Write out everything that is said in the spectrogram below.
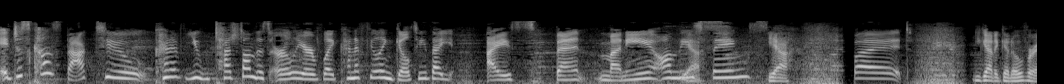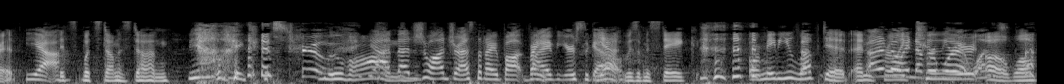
it just comes back to kind of you touched on this earlier of like kind of feeling guilty that I spent money on these Yes. things Yeah. but You got to get over it. yeah It's what's done is done. yeah like, it's true move on. yeah that joie dress that I bought Right. five years ago Yeah, it was a mistake. or maybe you loved it and I for know, I like never two wore it years. once. Oh well,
